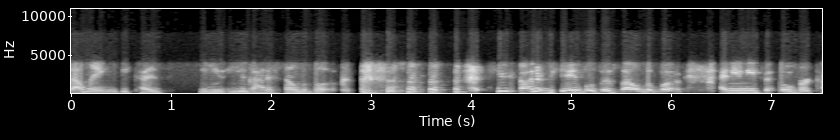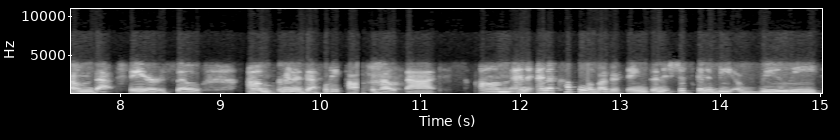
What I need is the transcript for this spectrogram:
selling because you you got to sell the book. you got to be able to sell the book, and you need to overcome that fear. So um, we're going to definitely talk about that, um, and and a couple of other things. And it's just going to be a really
